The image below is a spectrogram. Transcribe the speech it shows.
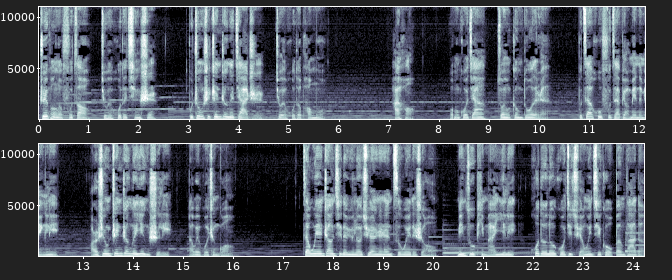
追捧了浮躁，就会获得情势；不重视真正的价值，就会获得泡沫。还好，我们国家总有更多的人，不在乎浮在表面的名利，而是用真正的硬实力来为国争光。在乌烟瘴气的娱乐圈人人自危的时候，民族品牌伊利获得了国际权威机构颁发的。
